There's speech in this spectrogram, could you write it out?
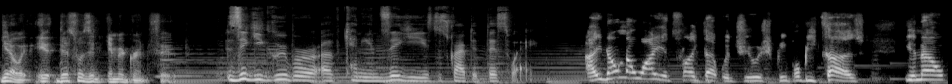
you know, it, this was an immigrant food. Ziggy Gruber of Kenny and Ziggy's described it this way. I don't know why it's like that with Jewish people because, you know,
